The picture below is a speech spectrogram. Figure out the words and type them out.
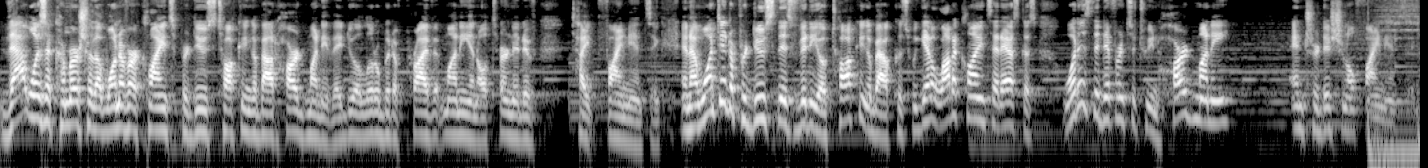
That was a commercial that one of our clients produced talking about hard money. They do a little bit of private money and alternative type financing. And I wanted to produce this video talking about, because we get a lot of clients that ask us, what is the difference between hard money and traditional financing?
